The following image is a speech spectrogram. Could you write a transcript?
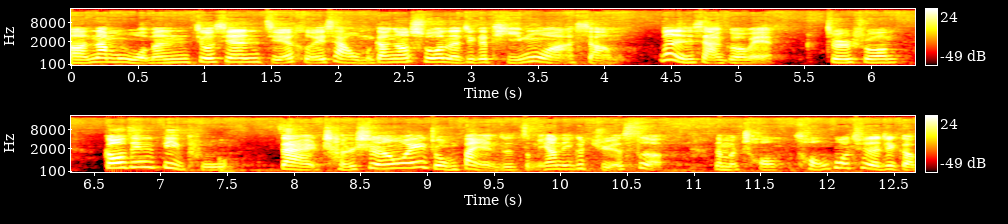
啊，那么我们就先结合一下我们刚刚说的这个题目啊，想问一下各位，就是说高精地图在城市 NV 中扮演着怎么样的一个角色？那么从从过去的这个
